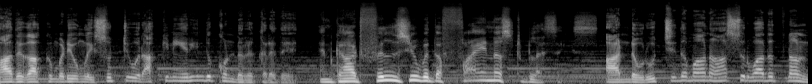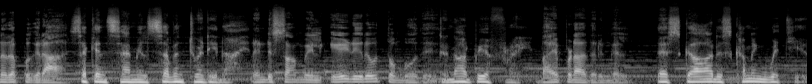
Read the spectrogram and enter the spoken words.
பாதுகாக்கும்படி உங்களை சுற்றி ஒரு அக்கினி எரிந்து கொண்டிருக்கிறது And God fills you with the finest blessings. ஆண்டவர் உச்சிதமான ஆசிர்வாதத்தினால் நிரப்புகிறார் 2 Samuel 7:29. ரெண்டு சாமியில் ஏழு இருபத்தொன்பது Do not be afraid. பயப்படாதிருங்கள் This God is coming with you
